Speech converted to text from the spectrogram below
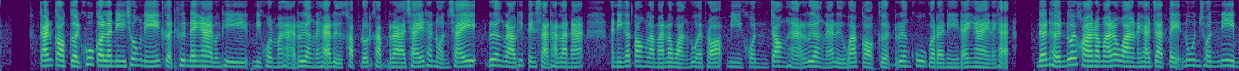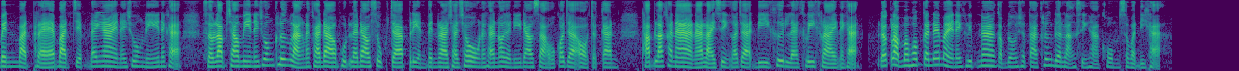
การก่อเกิดคู่กรณีช่วงนี้เกิดขึ้นได้ง่ายบางทีมีคนมาหาเรื่องนะคะ หรือขับรถขับราใช้ถนนใช้เรื่องราวที่เป็นสาธารณะ อันนี้ก็ต้องระมัดระวังด้วย เพราะมีคนจ้องหาเรื่องนะหรือว่าก่อเกิดเรื่องคู่กรณีได้ง่ายนะคะ เดินเหินด้วยความระมัดระวังนะคะจะเตะนู่นชนนี่เป็นบาดแผลบาดเจ็บได้ง่ายในช่วงนี้นะคะสำหรับชาวมีนในช่วงครึ่งหลังนะคะ ดาวพุธและดาวศุกร์จะเปลี่ยนเป็นราชาโชคนะคะ นอกจากนี้ดาวเสาร์ก็จะออกจากการทับลัคนานะหลายสิ่งก็จะดีขึ้นและคลี่คลายนะคะแล้วกลับมาพบกันได้ใหม่ในคลิปหน้ากับดวงชะตาครึ่งเดือนหลังสิงหาคม สวัสดีค่ะ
